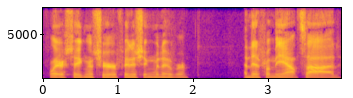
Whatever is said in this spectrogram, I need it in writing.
Flair's signature finishing maneuver. And then from the outside,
